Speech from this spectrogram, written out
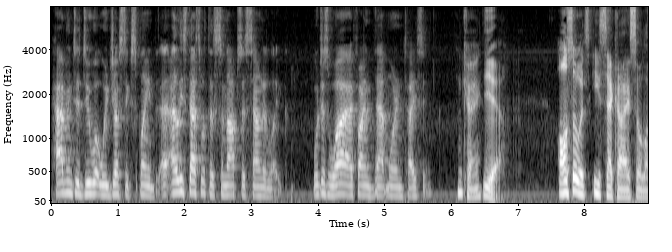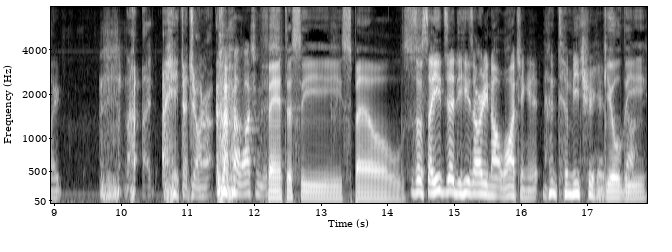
having to do what we just explained. A- At least that's what the synopsis sounded like, which is why I find that more enticing. okay. Yeah. Also, it's isekai, so like, I, I hate that genre. I'm not watching this. Fantasy spells, so Saeed said he's already not watching it. Demetrius. guilty.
